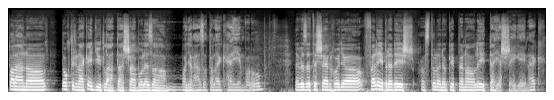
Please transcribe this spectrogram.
talán a doktrinák együttlátásából ez a magyarázat a leghelyén valóbb nevezetesen, hogy a felébredés az tulajdonképpen a lét teljességének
